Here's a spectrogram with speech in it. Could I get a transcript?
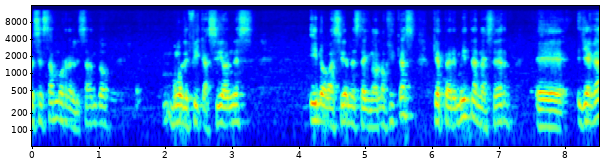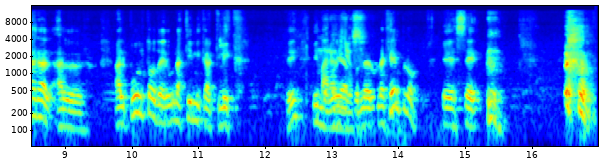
pues estamos realizando modificaciones, innovaciones tecnológicas que permitan hacer, eh, llegar al, punto de una química click. ¿sí? Y te voy a poner un ejemplo. Este,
